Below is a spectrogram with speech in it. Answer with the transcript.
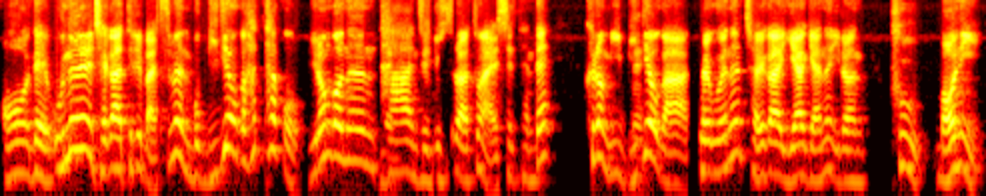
어, 네. 오늘 제가 드릴 말씀은 뭐 미디어가 핫하고 이런 거는 다 이제 뉴스로 알통 아실 텐데 그럼 이 미디어가 결국에는 저희가 이야기하는 이런 부, money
